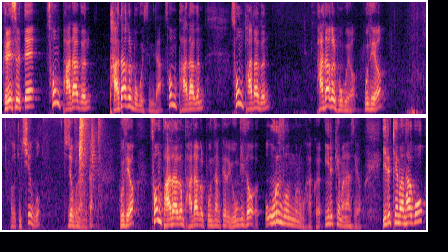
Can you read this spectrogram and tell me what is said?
그랬을 때 손바닥은 바닥을 보고 있습니다. 손바닥은 손바닥은 바닥을 보고요. 보세요. 이거 좀 치우고 지저분하니까 보세요. 손바닥은 바닥을 본 상태로 여기서 오른손으로 갈까요? 이렇게만 하세요. 이렇게만 하고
